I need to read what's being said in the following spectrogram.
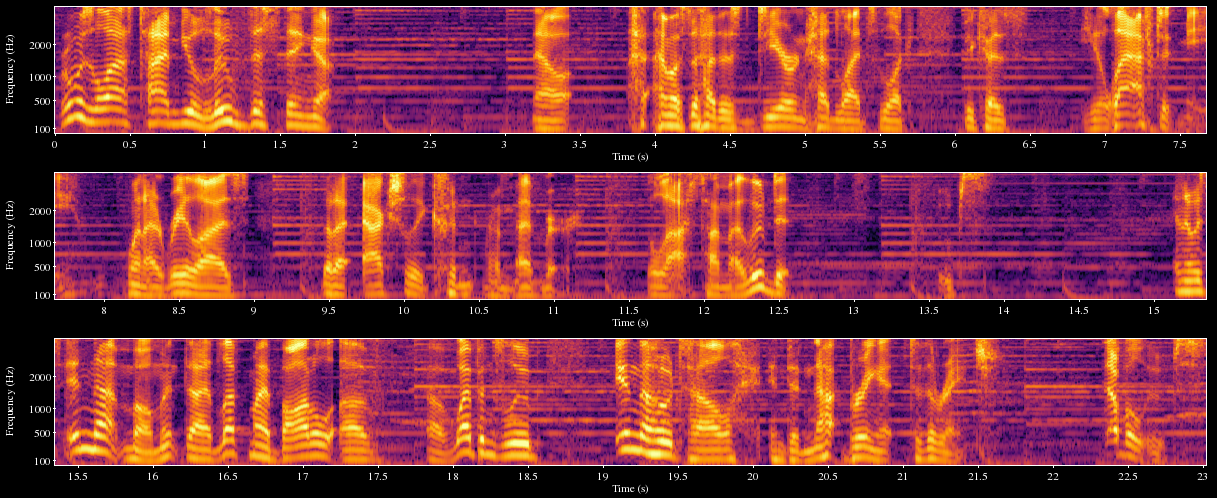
When was the last time you lubed this thing up? Now, I must have had this deer in headlights look because he laughed at me when I realized that I actually couldn't remember the last time I lubed it. Oops. And it was in that moment that I left my bottle of, of weapons lube in the hotel and did not bring it to the range. Double oops.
